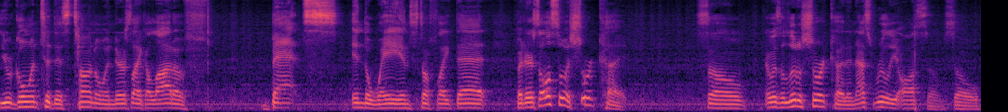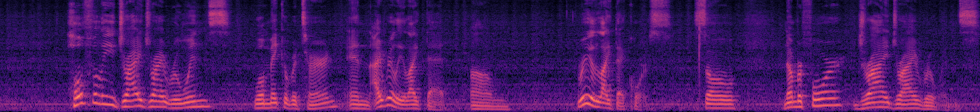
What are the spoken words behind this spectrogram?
you're going to this tunnel and there's like a lot of bats in the way and stuff like that. But there's also a shortcut. So it was a little shortcut and that's really awesome. So hopefully Dry Dry Ruins will make a return, and I really like that. Um, really like that course. So, number four, Dry Dry Ruins.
